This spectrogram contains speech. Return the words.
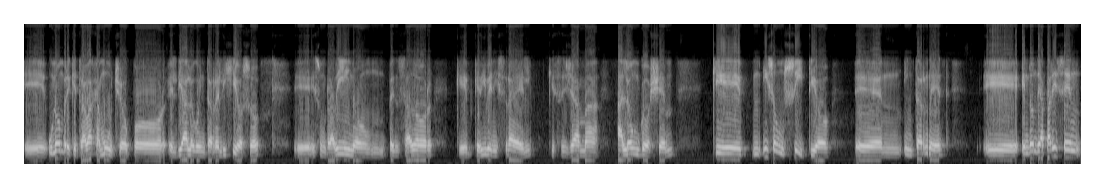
eh, un hombre que trabaja mucho por el diálogo interreligioso, es un rabino, un pensador que, que, vive en Israel, que se llama Alon Goshen, que hizo un sitio en internet en donde aparecen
